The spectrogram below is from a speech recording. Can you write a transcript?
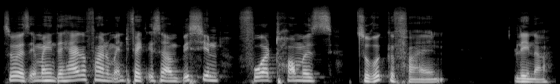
So, er ist immer hinterhergefahren. Im Endeffekt ist er ein bisschen vor Thomas zurückgefallen. Lena.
